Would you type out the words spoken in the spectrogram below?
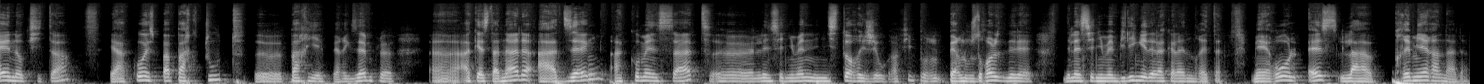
en occitan, à quoi est pas partout euh, pareil. Par exemple, euh, aquesta annada, a Adzen, a començat euh, l'enseignement d'histoire et géographie per l'ús drôle de, l'enseignement bilingue et de la calendreta. Mais le rôle est la première annada.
